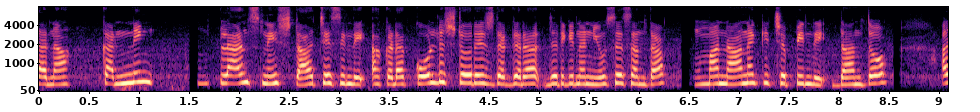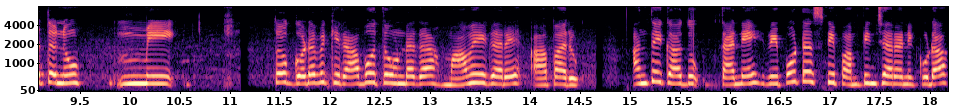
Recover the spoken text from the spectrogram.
తన కన్నింగ్ ప్లాన్స్ని స్టార్ట్ చేసింది. అక్కడ కోల్డ్ స్టోరేజ్ దగ్గర జరిగిన న్యూసెస్ అంతా మా నాన్నకి చెప్పింది. దాంతో అతను మీతో గొడవకి రాబోతూ ఉండగా మామయ్య గారే ఆపారు. అంతేకాదు తనే రిపోర్టర్స్ని పంపించారని కూడా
